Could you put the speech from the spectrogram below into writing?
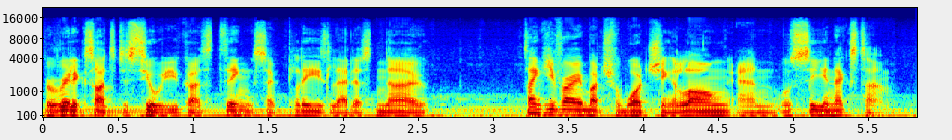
We're really excited to see what you guys think, so please let us know. Thank you very much for watching along, and we'll see you next time.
